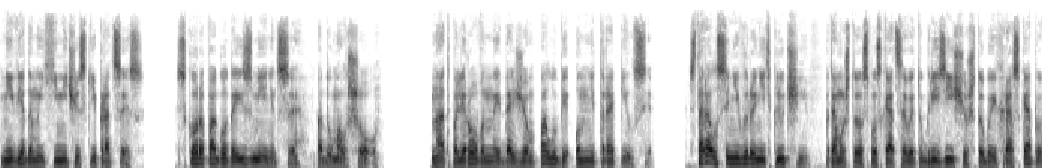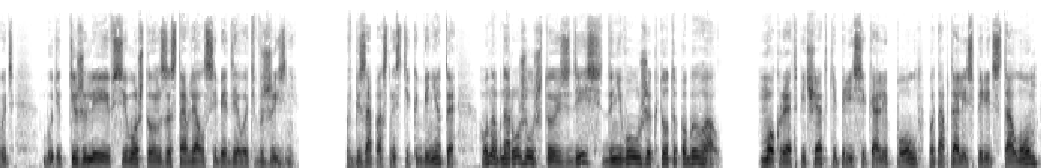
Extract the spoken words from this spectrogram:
неведомый химический процесс. «Скоро погода изменится», — подумал Шоу. На отполированной дождем палубе он не торопился. Старался не выронить ключи, потому что спускаться в эту грязищу, чтобы их раскапывать, будет тяжелее всего, что он заставлял себя делать в жизни. В безопасности кабинета он обнаружил, что здесь до него уже кто-то побывал. Мокрые отпечатки пересекали пол, потоптались перед столом,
